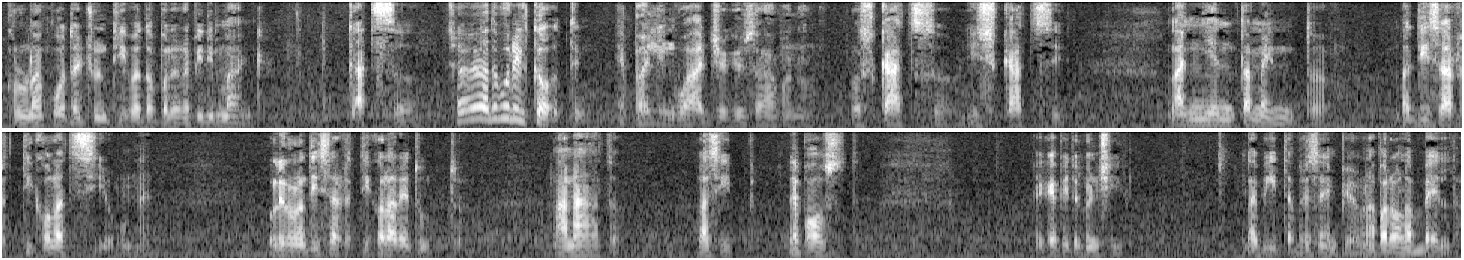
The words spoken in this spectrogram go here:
con una quota aggiuntiva dopo le rapide in banca. Cazzo, c'avevate pure il cottimo. E poi il linguaggio che usavano, lo scazzo, gli scazzi, l'annientamento, la disarticolazione. Volevano disarticolare tutto. La Nato, la SIP, le poste. Hai capito, Concilio? La vita, per esempio, è una parola bella,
